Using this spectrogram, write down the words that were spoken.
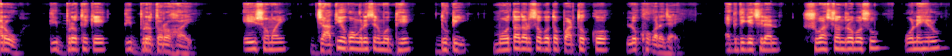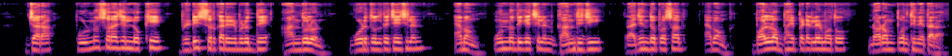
আরও তীব্র থেকে তীব্রতর হয়। এই সময় জাতীয় কংগ্রেসের মধ্যে দুটি মতাদর্শগত পার্থক্য লক্ষ্য করা যায়। একদিকে ছিলেন সুভাষচন্দ্র বসু ও নেহেরু, যারা পূর্ণ স্বরাজের লক্ষ্যে ব্রিটিশ সরকারের বিরুদ্ধে আন্দোলন গড়ে তুলতে চেয়েছিলেন এবং অন্যদিকে ছিলেন গান্ধীজি, রাজেন্দ্র প্রসাদ এবং বল্লভভাই প্যাটেলের মতো নরমপন্থী নেতারা,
